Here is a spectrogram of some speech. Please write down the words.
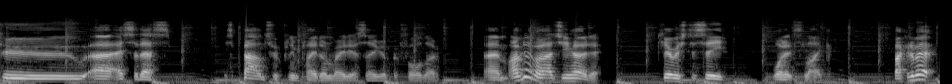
to uh, SNS. It's bound to have been played on Radio Sega before, though. Um, I've never actually heard it. Curious to see what it's like. Back in a bit.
